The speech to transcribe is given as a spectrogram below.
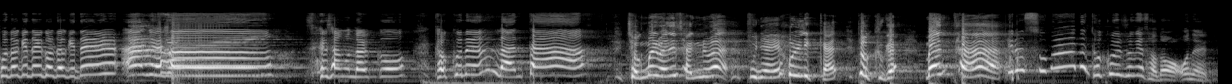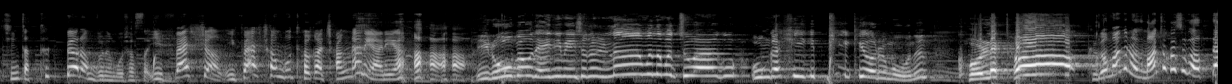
고덕이들 고덕이들 안녕! 세상은 넓고 덕후는 많다. 정말 많은 장르와 분야의 holic한 덕후가 많다. 이런 수많은 덕후 중에서도 오늘 진짜 특별한 분을 모셨어. 이 패션 이 패션부터가 장난이 아니야. 이 로봇 애니메이션을 너무너무 좋아하고 온갖 희귀 피규어를 모으는 콜렉터. 그것만으로도 만족할 수가 없다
